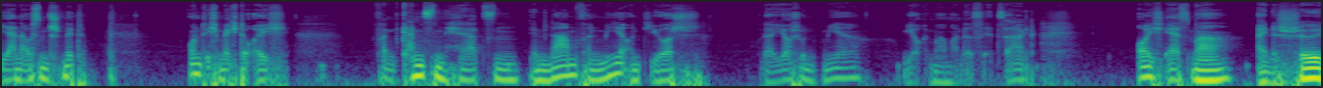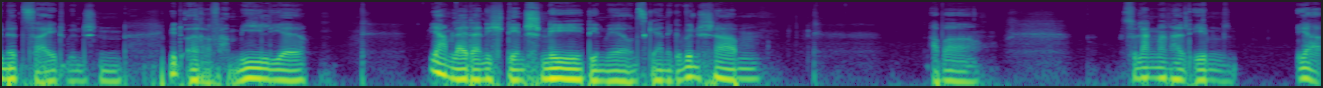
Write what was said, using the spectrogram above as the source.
Jan aus dem Schnitt. Und ich möchte euch von ganzem Herzen im Namen von mir und Josh oder Josh und mir, wie auch immer man das jetzt sagt, euch erstmal eine schöne Zeit wünschen mit eurer Familie. Wir haben leider nicht den Schnee, den wir uns gerne gewünscht haben. Aber solange man halt eben ja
